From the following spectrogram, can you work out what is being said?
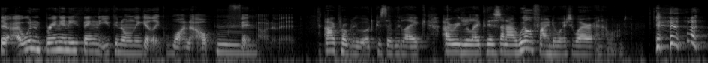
there i wouldn't bring anything that you can only get like one outfit out of. it I probably would because they'd be like, I really like this and I will find a way to wear it and I won't.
